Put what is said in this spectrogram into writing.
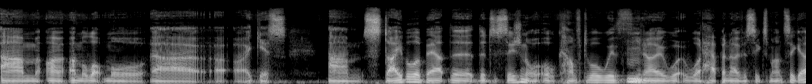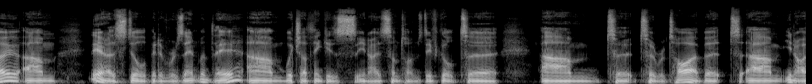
um, I, I'm a lot more, uh, I guess um, stable about the the decision or, or comfortable with you know w- what happened over six months ago. Um, you know, there's still a bit of resentment there, um, which I think is you know sometimes difficult to um, to to retire. But um, you know,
